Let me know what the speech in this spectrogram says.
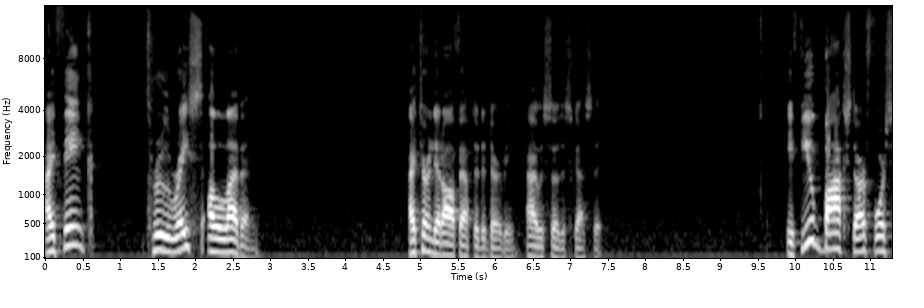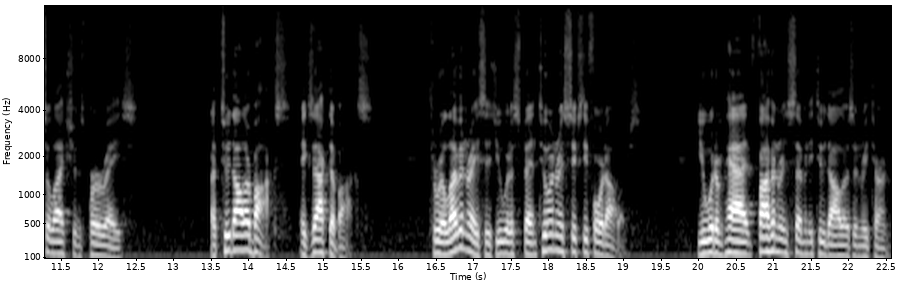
I think through race eleven, I turned it off after the Derby. I was so disgusted. If you boxed our four selections per race, a $2 box, exacta box, through 11 races, you would have spent $264. You would have had $572 in return.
